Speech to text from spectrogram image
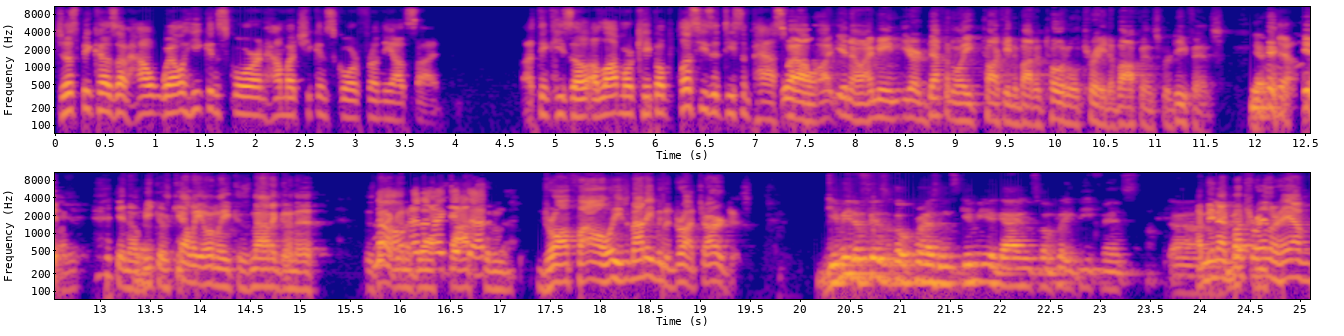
just because of how well he can score and how much he can score from the outside. I think he's a, a, lot more capable. Plus, he's a decent passer. Well, uh, you know, I mean, you're definitely talking about a total trade of offense for defense. Yeah, yeah. you know, yeah. because Kelly only is not going to is no, not going to draw shots and draw foul. He's not even going to draw charges. Give me the physical presence. Give me a guy who's going to play defense. Um, I mean, I'd much rather have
